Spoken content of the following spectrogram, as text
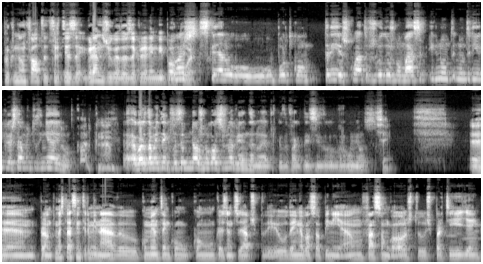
porque não falta de certeza grandes jogadores a quererem vir para Eu o Porto. Acho que se calhar o, o, o Porto com 3, 4 jogadores no máximo e que não, não teria que gastar muito dinheiro. Claro que não. Agora também tem que fazer melhores negócios na venda, não é? Porque de facto tem sido vergonhoso. Sim. Uh, pronto, mas está assim terminado. Comentem com, com o que a gente já vos pediu, deem a vossa opinião, façam gostos, partilhem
